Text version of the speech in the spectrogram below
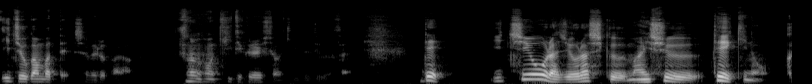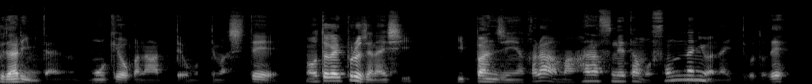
一応頑張って喋るから、そのまま聞いてくれる人は聞いててください。で、一応ラジオらしく毎週定期の下りみたいなのも設けようかなって思ってまして、まあ、お互いプロじゃないし、一般人やから、まあ話すネタもそんなにはないってことで、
